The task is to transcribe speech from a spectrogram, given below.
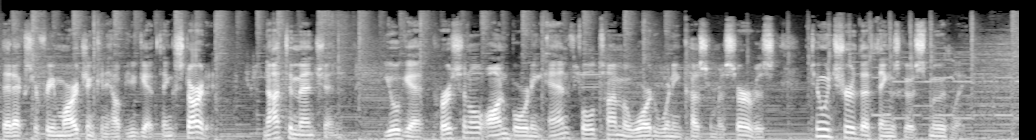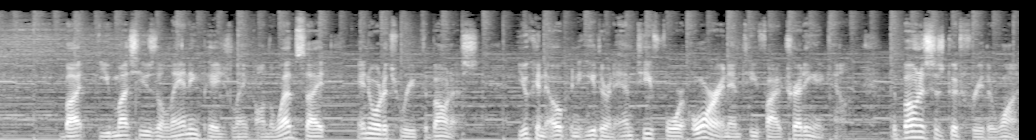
That extra free margin can help you get things started. Not to mention, you'll get personal onboarding and full-time award-winning customer service to ensure that things go smoothly but you must use the landing page link on the website in order to reap the bonus. You can open either an MT4 or an MT5 trading account. The bonus is good for either one.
